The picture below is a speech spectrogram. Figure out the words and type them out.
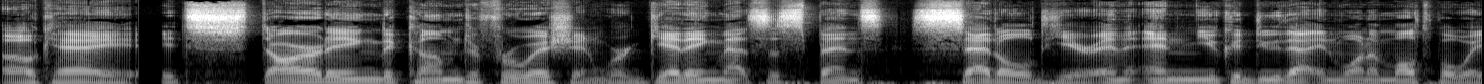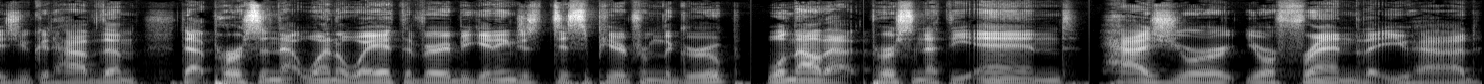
okay it's starting to come to fruition. We're getting that suspense settled here. And and you could do that in one of multiple ways. You could have them that person that went away at the very beginning just disappeared from the group. Well now that person at the end has your your friend that you had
